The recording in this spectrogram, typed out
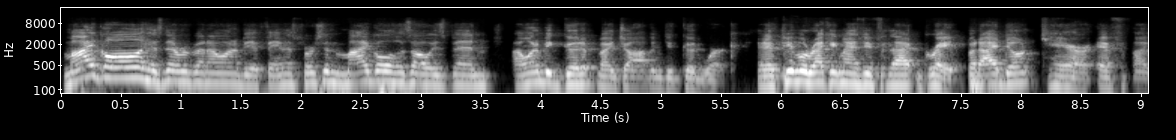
my goal has never been I want to be a famous person. My goal has always been I want to be good at my job and do good work. And if people recognize me for that, great. But I don't care if uh,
